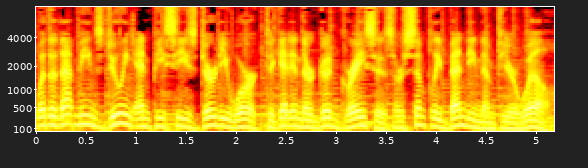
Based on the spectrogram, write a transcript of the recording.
Whether that means doing NPCs dirty work to get in their good graces or simply bending them to your will.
